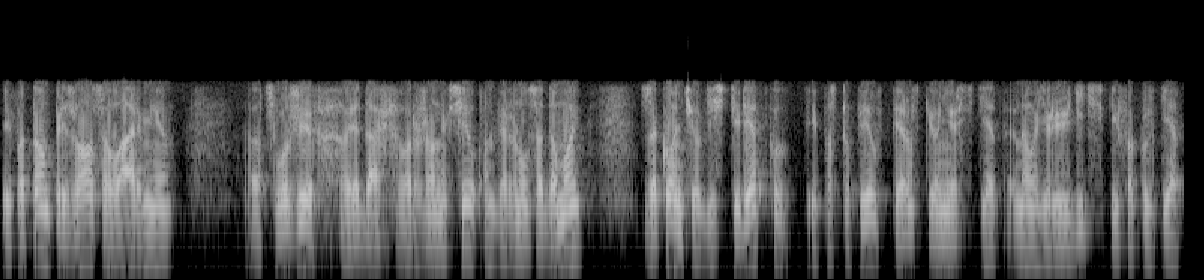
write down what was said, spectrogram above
и потом призвался в армию. Отслужив в рядах вооруженных сил, он вернулся домой – закончил десятилетку и поступил в Пермский университет на юридический факультет.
